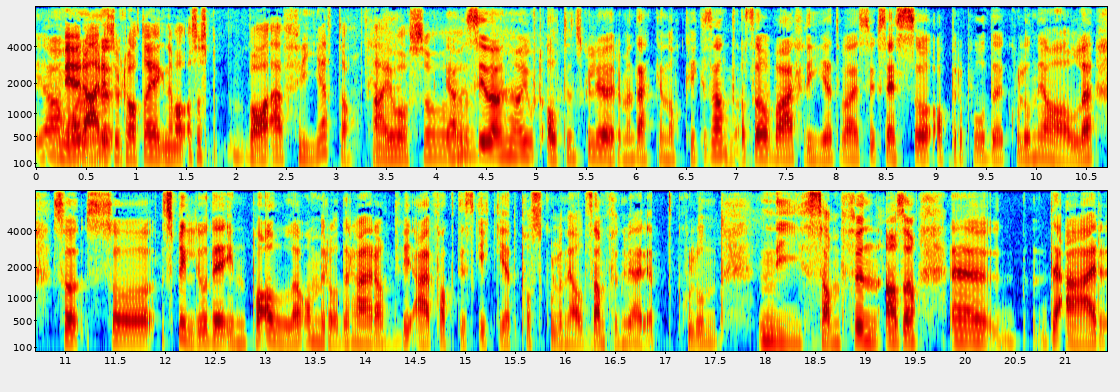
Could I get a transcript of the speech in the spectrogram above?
Ja, mer er resultatet av egne valg. Altså, hva er frihet, da? Er jo også Ja, Hun sier jo at hun har gjort alt hun skulle gjøre, men det er ikke nok. ikke sant? Altså, Hva er frihet, hva er suksess? Og apropos det koloniale, så, så spiller jo det inn på alle områder her at vi er faktisk ikke i et postkolonialt samfunn, vi er i et kolonisamfunn. Altså, eh, det er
